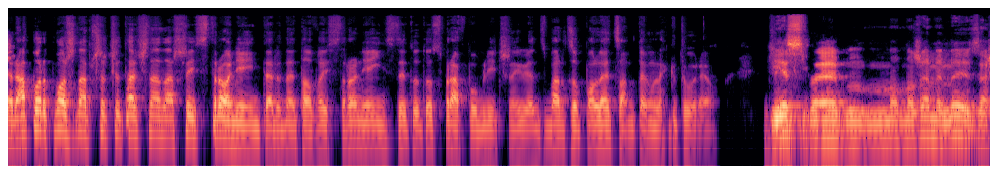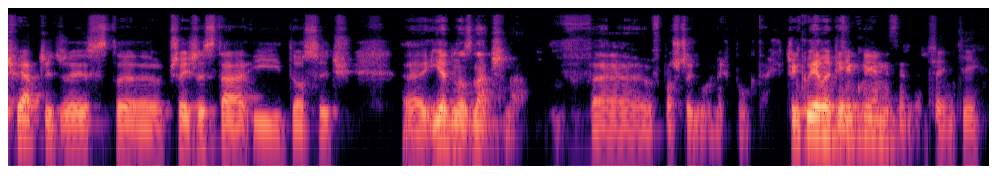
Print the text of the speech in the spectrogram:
Raport można przeczytać na naszej stronie internetowej, stronie Instytutu Spraw Publicznych, więc bardzo polecam tę lekturę. Dzięki. Jest, e, możemy my zaświadczyć, że jest e, przejrzysta i dosyć e, jednoznaczna w, w poszczególnych punktach. Dziękujemy pięknie. Dziękujemy serdecznie. Dzięki.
